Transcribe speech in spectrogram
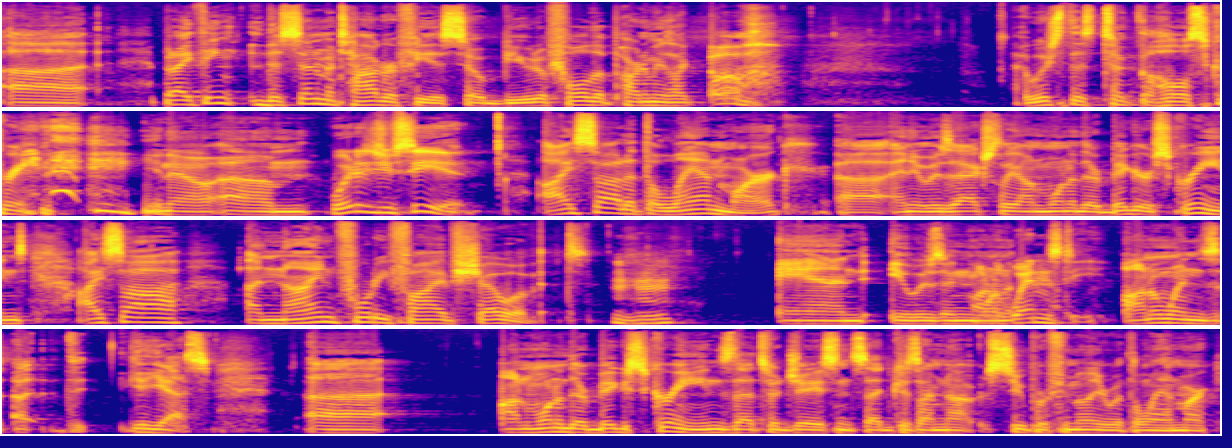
Uh, but I think the cinematography is so beautiful that part of me is like, oh, I wish this took the whole screen. you know, um, Where did you see it? I saw it at the Landmark, uh, and it was actually on one of their bigger screens. I saw a 9:45 show of it, and it was in. On a Wednesday. On a Wednesday, uh, th- yes. Uh, on one of their big screens, that's what Jason said because I'm not super familiar with the Landmark,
